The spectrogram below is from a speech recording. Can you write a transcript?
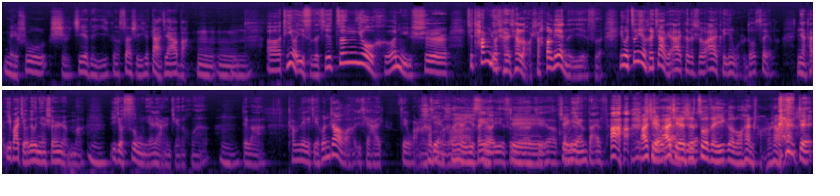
美术史界的一个算是一个大家吧，嗯嗯，呃，挺有意思的。其实曾佑和女士，其实他们有点像老少恋的意思。因为曾佑和嫁给艾克的时候，艾克已经五十多岁了。你想，他一八九六年生人嘛，嗯，一九四五年两人结的婚，嗯，对吧？他们那个结婚照啊，以前还在网上见过，很有意思，很有意思的这个红颜白发，而 且而且是坐在一个罗汉床上。对，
